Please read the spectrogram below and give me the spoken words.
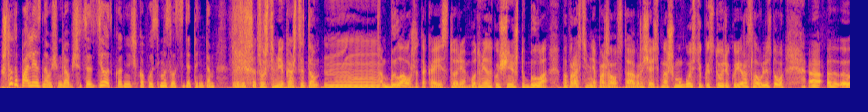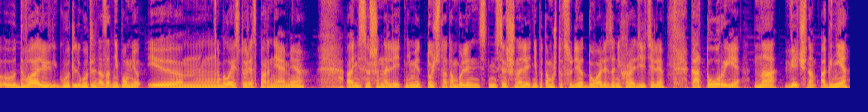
что-то полезное, в общем, для общества сделать. Какой смысл сидят они там за решеткой? Слушайте, мне кажется, это была уже такая история. Вот у меня такое ощущение, что была. Поправьте меня, пожалуйста, обращаясь к нашему гостю, к историку Ярославу Листову. А, э, э, два или год, год или назад, не помню, помню, э, была история с парнями, а, несовершеннолетними. Точно там были несовершеннолетние, потому что в суде отдувались за них родители, которые на вечном огне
